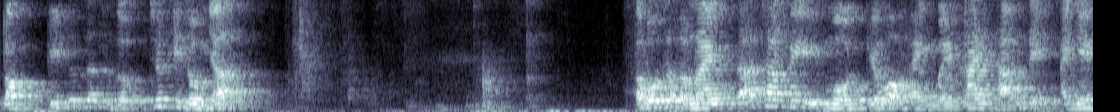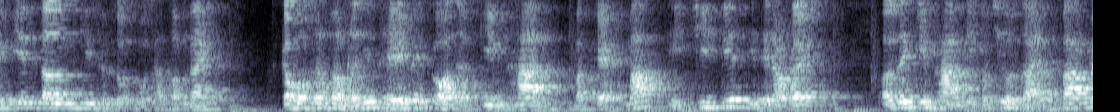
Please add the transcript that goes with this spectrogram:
đọc kỹ hướng dẫn sử dụng trước khi dùng nhé. Ở bộ sản phẩm này cũng đã trang bị một phiếu bảo hành 12 tháng để anh em yên tâm khi sử dụng bộ sản phẩm này. Cả bộ sản phẩm là như thế vậy còn ở kìm hàn và kẹp mask thì chi tiết như thế nào đây? Ở dây kìm hàn thì có chiều dài là 3 m,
